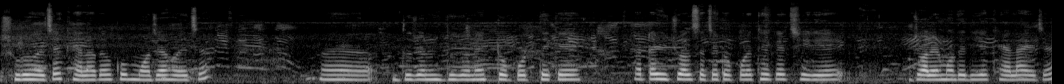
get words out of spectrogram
শুরু হয়েছে, খেলাতেও খুব মজা হয়েছে। দুজন দুজনের টোপর থেকে একটা রিচুয়ালস আছে টোপরে থেকে ছিঁড়ে জলের মধ্যে দিয়ে খেলা এই যে।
